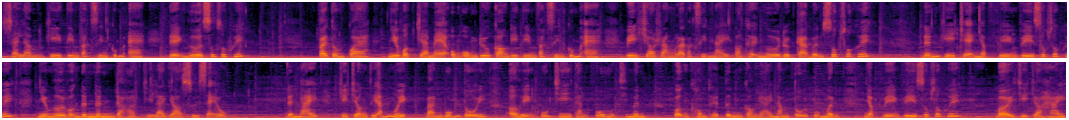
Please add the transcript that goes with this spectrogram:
Sai lầm khi tiêm vaccine cúm A để ngừa sốt xuất huyết. Vài tuần qua, nhiều bậc cha mẹ ùng ùng đưa con đi tiêm vaccine cúm A vì cho rằng loại vaccine này có thể ngừa được cả bệnh sốt xuất huyết. Đến khi trẻ nhập viện vì sốt xuất huyết, nhiều người vẫn đinh ninh đó chỉ là do xui xẻo. Đến nay, chị Trần Thị Ánh Nguyệt, 34 tuổi, ở huyện Củ Chi, thành phố Hồ Chí Minh vẫn không thể tin con gái 5 tuổi của mình nhập viện vì sốt xuất huyết, bởi chị cho hay,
